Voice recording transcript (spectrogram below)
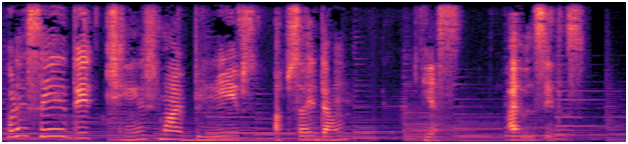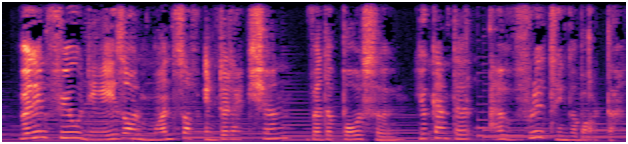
Would I say they changed my beliefs upside down? Yes, I will say this. Within few days or months of interaction with a person, you can tell everything about them.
